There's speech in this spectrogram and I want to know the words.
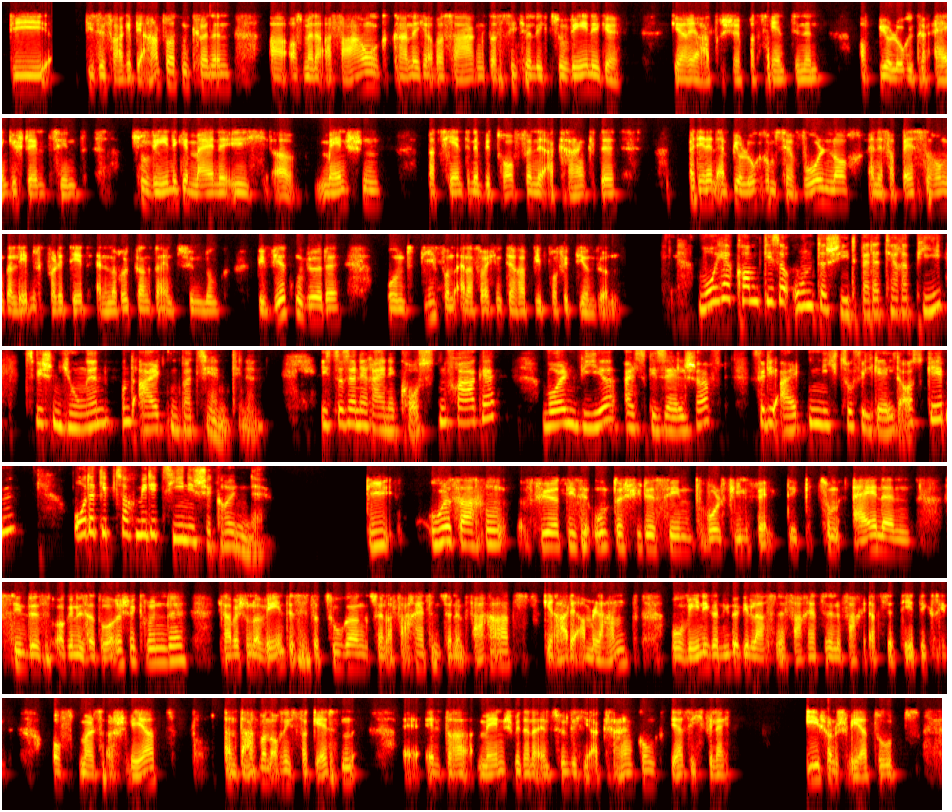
die diese Frage beantworten können. Äh, aus meiner Erfahrung kann ich aber sagen, dass sicherlich zu wenige geriatrische Patientinnen auf Biologika eingestellt sind. Zu wenige meine ich äh, Menschen, Patientinnen, Betroffene, Erkrankte, bei denen ein Biologikum sehr wohl noch eine Verbesserung der Lebensqualität, einen Rückgang der Entzündung bewirken würde und die von einer solchen Therapie profitieren würden. Woher kommt dieser Unterschied bei der Therapie zwischen jungen und alten Patientinnen? Ist das eine reine Kostenfrage? Wollen wir als Gesellschaft für die Alten nicht so viel Geld ausgeben? Oder gibt es auch medizinische Gründe? Die Ursachen für diese Unterschiede sind wohl vielfältig. Zum einen sind es organisatorische Gründe. Ich habe schon erwähnt, es ist der Zugang zu einer Fachärztin, zu einem Facharzt, gerade am Land, wo weniger niedergelassene Fachärztinnen und Fachärzte tätig sind, oftmals erschwert. Dann darf man auch nicht vergessen, äh, älterer Mensch mit einer entzündlichen Erkrankung, der sich vielleicht eh schon schwer tut,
